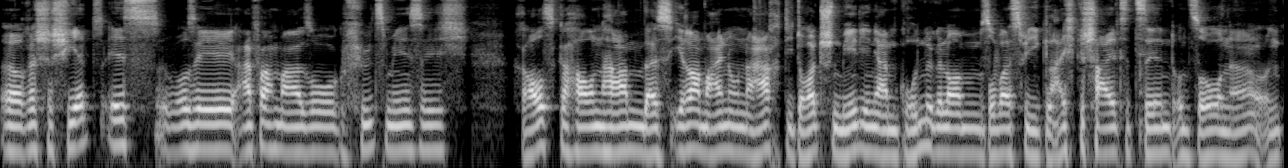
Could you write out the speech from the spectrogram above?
äh, recherchiert ist, wo sie einfach mal so gefühlsmäßig rausgehauen haben, dass ihrer Meinung nach die deutschen Medien ja im Grunde genommen sowas wie gleichgeschaltet sind und so, ne? Und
